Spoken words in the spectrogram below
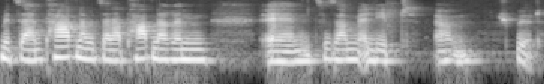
mit seinem Partner, mit seiner Partnerin äh, zusammen erlebt, ähm, spürt.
